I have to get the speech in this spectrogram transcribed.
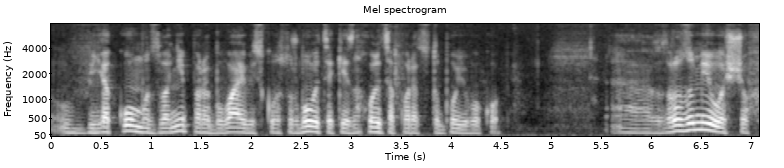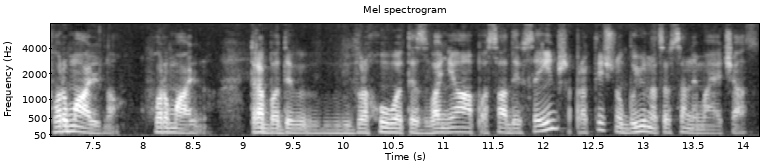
в якому званні перебуває військовослужбовець, який знаходиться поряд з тобою в окопі. Е, Зрозуміло, що формально, формально треба враховувати звання, посади і все інше. Практично в бою на це все немає часу.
